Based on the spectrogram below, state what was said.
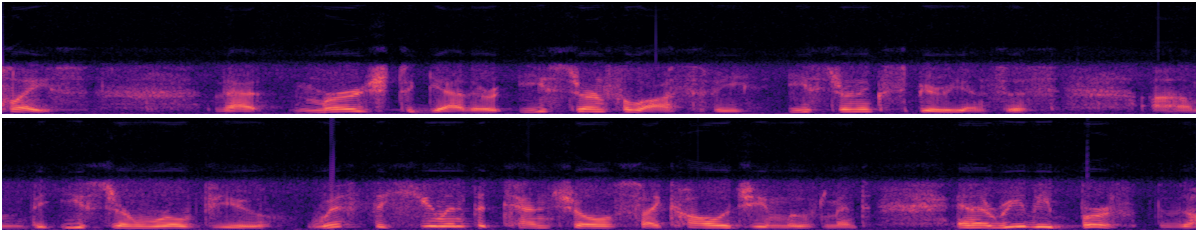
place that merge together Eastern philosophy, Eastern experiences, um, the Eastern worldview with the human potential psychology movement, and it really birthed the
